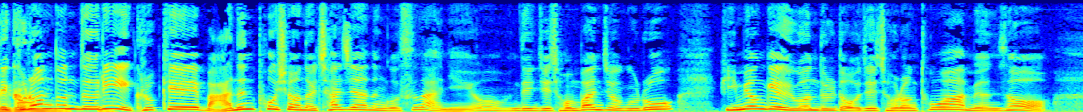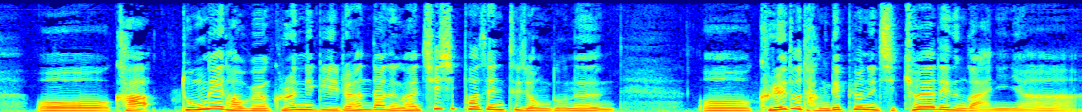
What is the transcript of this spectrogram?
근데 그런 분들이 그렇게 많은 포션을 차지하는 것은 아니에요. 근데 이제 전반적으로 비명계 의원들도 어제 저랑 통화하면서 어가 동네 가보면 그런 얘기를 한다는 거 한 70% 정도는 어, 그래도 당대표는 지켜야 되는 거 아니냐.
